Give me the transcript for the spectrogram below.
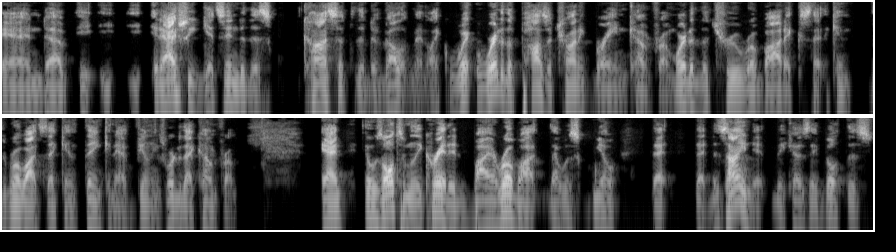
and uh, it, it actually gets into this concept of the development. Like where where did the positronic brain come from? Where did the true robotics that can the robots that can think and have feelings? Where did that come from? And it was ultimately created by a robot that was you know that that designed it because they built this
